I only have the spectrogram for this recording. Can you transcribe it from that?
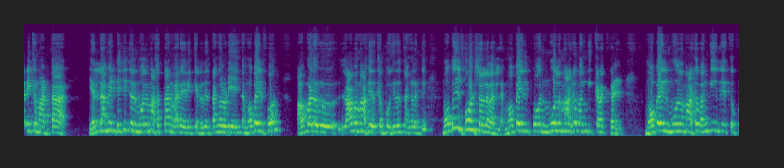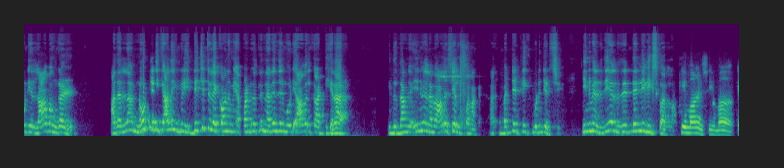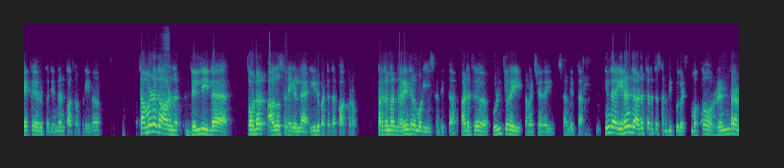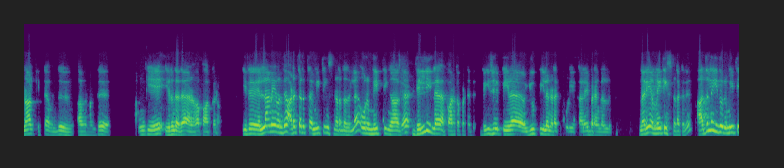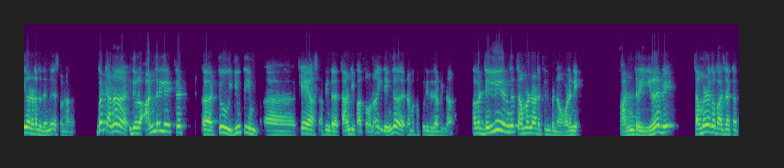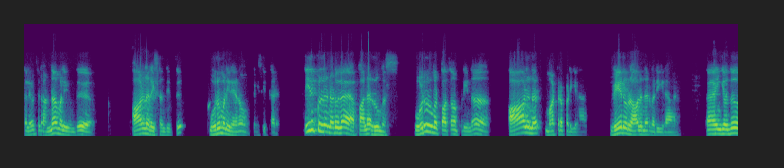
அடிக்க மாட்டார். எல்லாமே டிஜிட்டல் மூலமாகத்தான் வர இருக்கிறது. தங்களுடைய இந்த மொபைல் போன் அவ்வளவு லாபமாக இருக்க போகிறது தங்களுக்கு. மொபைல் போன் சொல்ல வரல. மொபைல் போன் மூலமாக வங்கி கணக்குகள் மொபைல் மூலமாக வங்கியில் இருக்கக்கூடிய லாபங்கள் அதெல்லாம் நோட் அடிக்காத இப்படி டிஜிட்டல் எக்கானமியா பண்றதுல நரேந்திர மோடி ஆவல் காட்டுகிறார். இதுதாங்க. இனிமேல் நம்ம அரசியலுக்கு போனாங்க பட்ஜெட் லீக் முடிஞ்சிடுச்சு. இனிமேல் ரியல் டெல்லி லீக்ஸ்க்கு வரலாம். முக்கியமான விஷயமா கேட்க இருப்பது என்னன்னு பார்த்தோம் அப்படின்னா தமிழக ஆளுநர் டெல்லியில தொடர் ஆலோசனைகள்ல ஈடுபட்டதை பார்க்கிறோம். பிரதமர் நரேந்திர மோடியை சந்தித்தார். அடுத்து உள்துறை அமைச்சரை சந்தித்தார். இந்த இரண்டு அடுத்தடுத்த சந்திப்புகள் மொத்தம் ரெண்டரை நாள் கிட்ட வந்து அவர் வந்து அங்கேயே இருந்ததை நம்ம பார்க்குறோம் இது எல்லாமே வந்து அடுத்தடுத்த மீட்டிங்ஸ் நடந்ததுல ஒரு மீட்டிங்காக டெல்லியில பார்க்கப்பட்டது. பிஜேபியில யூபியில நடக்கக்கூடிய தலைவரங்கள் நிறைய மீட்டிங்ஸ் நடக்குது. அதுல இது ஒரு மீட்டிங்கா நடந்ததுன்னு சொன்னாங்க. பட் ஆனா இது ஒரு அன்ரிலேட்டட் டு யூபி கேஆஸ் அப்படின்றத தாண்டி பார்த்தோம்னா இது எங்க நமக்கு புரிந்தது அப்படின்னா அவர் டெல்லியில இருந்து தமிழ்நாடு திரும்பினா உடனே அன்று இரவே தமிழக பாஜக தலைவர் திரு அண்ணாமலை வந்து ஆளுநரை சந்தித்து ஒரு மணி நேரம் பேசியிருக்காரு. இதுக்குள்ள நடுவுல பல ரூமர்ஸ் ஒரு ரூமர் பார்த்தோம் அப்படின்னா ஆளுநர் மாற்றப்படுகிறார். வேறொரு ஆளுநர் வருகிறார். அஹ் இங்க வந்து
